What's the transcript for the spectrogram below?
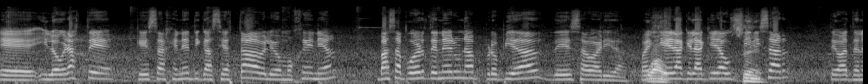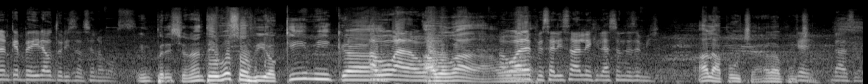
eh, y lograste que esa genética sea estable, homogénea, vas a poder tener una propiedad de esa variedad. Cualquiera que la quiera Sí. utilizar te va a tener que pedir autorización a vos. Impresionante. Vos sos bioquímica. Abogada, abogada. Abogada. Abogada especializada en legislación de semillas. A la pucha, a la pucha. gracias.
